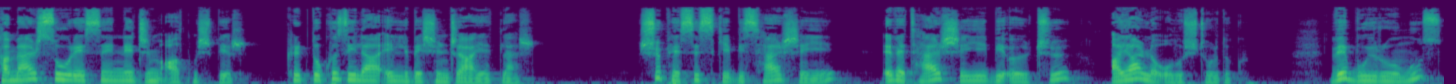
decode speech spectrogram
Kamer Suresi Necm 61 49 ila 55. ayetler. Şüphesiz ki biz her şeyi, evet her şeyi bir ölçü, ayarla oluşturduk. Ve buyruğumuz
